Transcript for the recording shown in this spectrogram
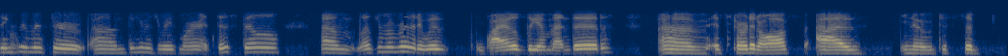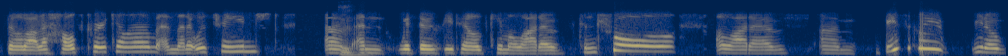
thank you, Mr. Um, thank you, Mr. Bazemore. This bill, um, let's remember that it was wildly amended. Um, it started off as, you know, just a bill about a health curriculum, and then it was changed. Um, Mhm. and with those details came a lot of control, a lot of um, basically, you know,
